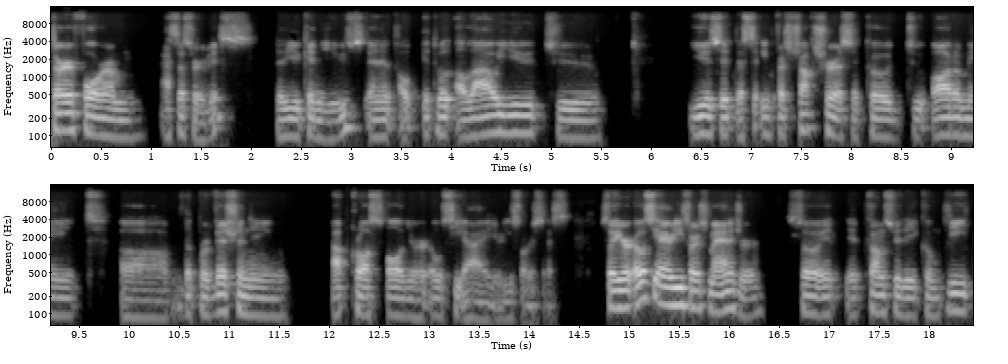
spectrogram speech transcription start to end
Terraform as a service that you can use, and it, it will allow you to use it as infrastructure, as a code to automate uh, the provisioning across all your OCI resources. So your OCI resource manager, so it, it comes with a complete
